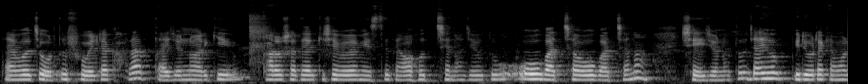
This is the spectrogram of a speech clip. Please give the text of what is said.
তাই আমি বলছি, ওর তো শরীরটা খারাপ, তাই জন্য আর কি কারোর সাথে আর কি সেভাবে মিশতে দেওয়া হচ্ছে না। যেহেতু ও বাচ্চা ও বাচ্চা না, সেই জন্য। তো যাই হোক, ভিডিওটা কেমন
